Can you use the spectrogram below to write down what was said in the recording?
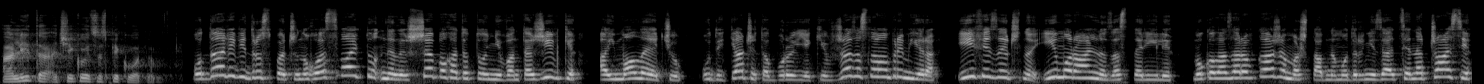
А літо очікується спекотним. Подалі від розпеченого асфальту не лише багатотонні вантажівки, а й малечу у дитячі табори, які вже, за словами прем'єра, і фізично, і морально застарілі. Микола Заров каже, масштабна модернізація на часі,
